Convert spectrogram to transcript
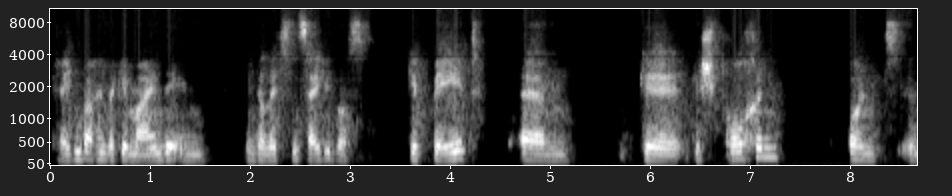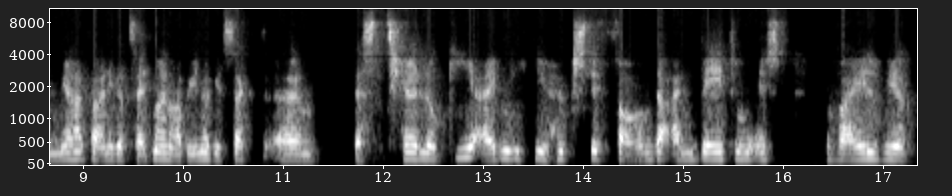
Gredenbach in der Gemeinde in, in der letzten Zeit über Gebet ähm, ge, gesprochen. Und mir hat vor einiger Zeit mal ein Rabbiner gesagt, ähm, dass Theologie eigentlich die höchste Form der Anbetung ist, weil wir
